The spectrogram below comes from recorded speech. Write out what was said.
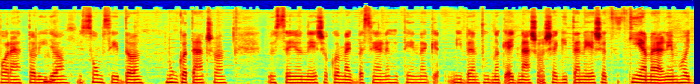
baráttal, így a szomszéddal, munkatársal összejönni, és akkor megbeszélni, hogy tényleg miben tudnak egymáson segíteni, és ezt kiemelném, hogy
